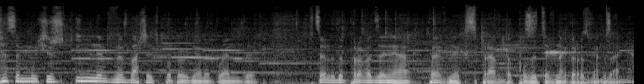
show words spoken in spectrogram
czasem musisz innym wybaczyć popełnione błędy w celu doprowadzenia pewnych spraw do pozytywnego rozwiązania.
